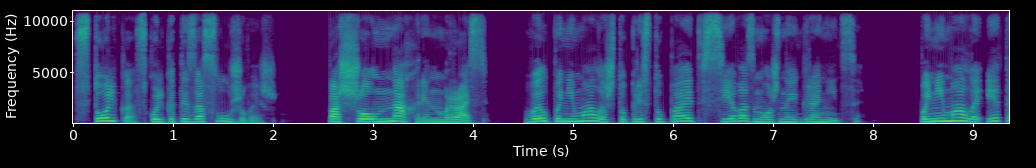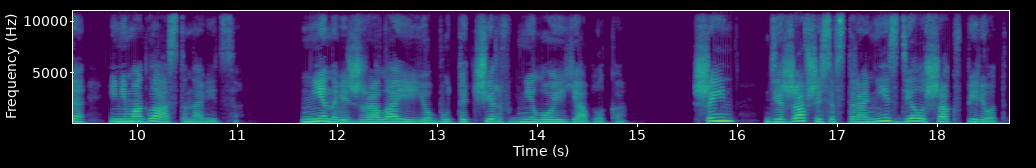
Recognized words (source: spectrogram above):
Столько, сколько ты заслуживаешь. Пошел нахрен, мразь!» Вэл понимала, что приступает все возможные границы. Понимала это и не могла остановиться. Ненависть жрала ее, будто червь гнилое яблоко. Шейн, державшийся в стороне, сделал шаг вперед.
